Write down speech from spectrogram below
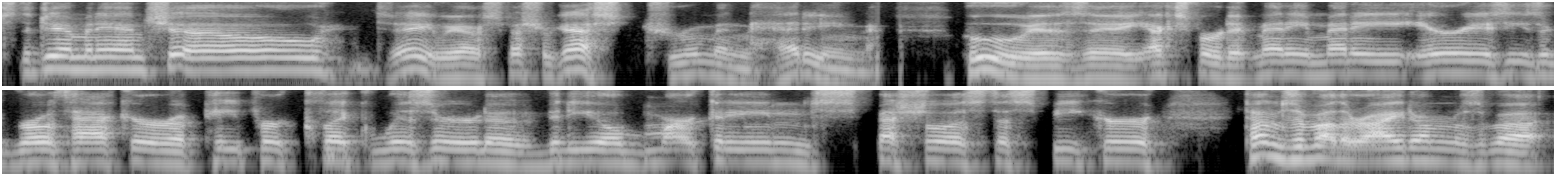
It's the Jim and Ann Show. Today we have a special guest, Truman Heading, who is a expert at many, many areas. He's a growth hacker, a pay-per-click wizard, a video marketing specialist, a speaker, tons of other items. But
